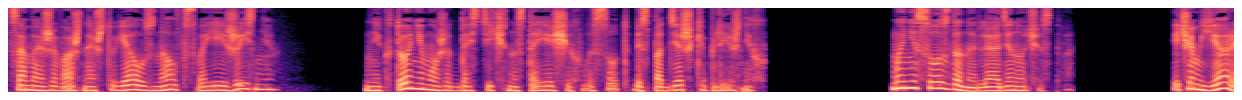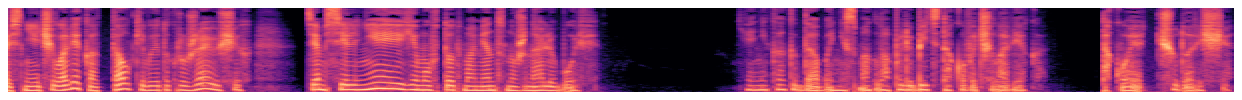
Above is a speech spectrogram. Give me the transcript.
Самое же важное, что я узнал в своей жизни — никто не может достичь настоящих высот без поддержки ближних. Мы не созданы для одиночества. И чем яростнее человек отталкивает окружающих, тем сильнее ему в тот момент нужна любовь. Я никогда бы не смогла полюбить такого человека, такое чудовище.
